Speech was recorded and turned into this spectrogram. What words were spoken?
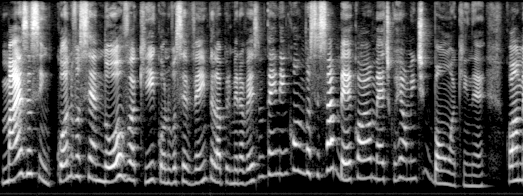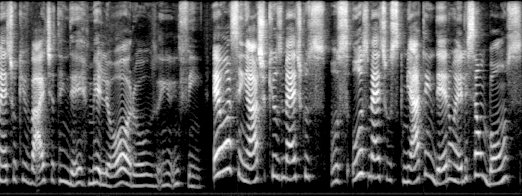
Mas assim, quando você é novo aqui, quando você vem pela primeira vez, não tem nem como você saber qual é o médico realmente bom aqui, né? Qual é o médico que vai te atender melhor ou enfim. Eu assim, acho que os médicos, os, os médicos que me atenderam, eles são bons,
